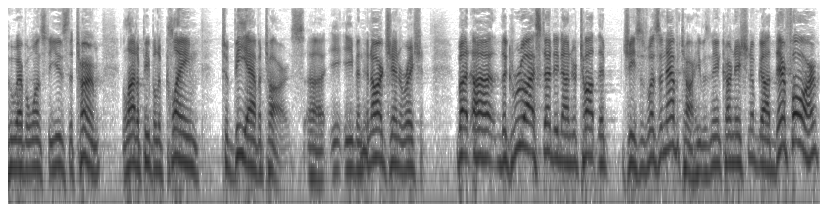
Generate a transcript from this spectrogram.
whoever wants to use the term. A lot of people have claimed to be avatars, uh, e- even in our generation. But uh, the guru I studied under taught that Jesus was an avatar, he was an incarnation of God. Therefore,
